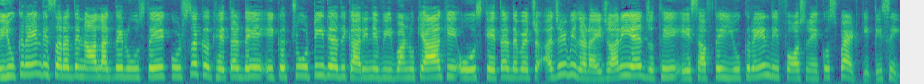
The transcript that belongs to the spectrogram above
ਯੂਕਰੇਨ ਦੀ ਸਰਹੱਦ ਦੇ ਨਾਲ ਲੱਗਦੇ ਰੂਸ ਦੇ ਕੁਰਸਕ ਖੇਤਰ ਦੇ ਇੱਕ ਚੋਟੀ ਦੇ ਅਧਿਕਾਰੀ ਨੇ ਵੀਰਵਾਰ ਨੂੰ ਕਿਹਾ ਕਿ ਉਸ ਖੇਤਰ ਦੇ ਵਿੱਚ ਅਜੇ ਵੀ ਲੜਾਈ ਜਾਰੀ ਹੈ, ਜਿੱਥੇ ਇਸ ਹਫ਼ਤੇ ਯੂਕਰੇਨ ਦੀ ਫੌਜ ਨੇ ਘੁਸਪੈਠ ਕੀਤੀ ਸੀ।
